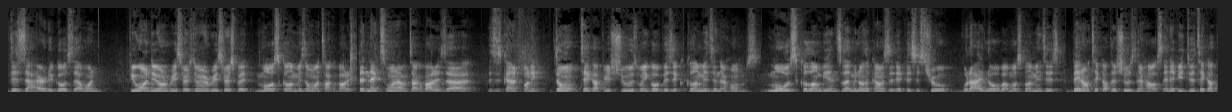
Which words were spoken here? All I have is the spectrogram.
desire to go to that one. If you want to do your own research, do your research, but most Colombians don't want to talk about it. The next one I want to talk about is, uh, this is kind of funny. Don't take off your shoes when you go visit Colombians in their homes. Most Colombians, let me know in the comments if this is true. What I know about most Colombians is they don't take off their shoes in their house. And if you do take off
